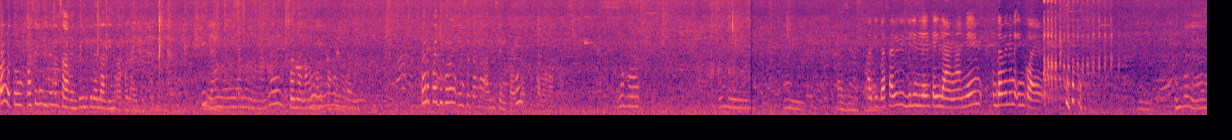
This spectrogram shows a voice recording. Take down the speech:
Paano to? Kasi hindi naman sa akin to, hindi ko lalagay ng Apple ID. Hindi lang, may ano naman. Oh, So na lang, okay na. Pero pwede ko yung insert na ang SIM card natin para mata. lahat. Ay. Ah, diba? Sabi, bibilin lang yung kailangan. Ngayon, ang dami na na-inquire. Ano ba yan?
